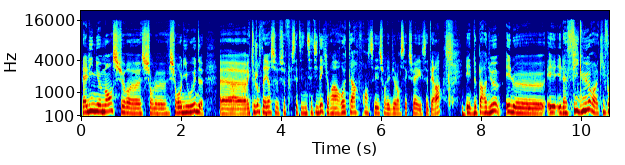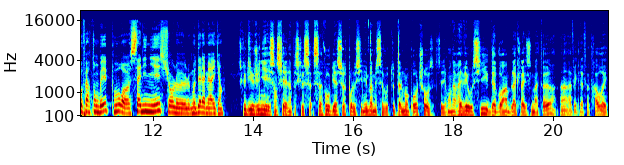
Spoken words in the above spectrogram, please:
l'alignement sur, euh, sur, le, sur Hollywood, euh, avec toujours d'ailleurs ce, cette, cette, idée qu'il y aura un retard français sur les violences sexuelles, etc. Et Depardieu est, le, est, la figure qu'il faut faire tomber pour s'aligner sur le, modèle américain. Ce que dit Eugénie est essentiel, hein, parce que ça, vaut bien sûr pour le cinéma, mais ça vaut totalement pour autre chose. C'est-à-dire on a rêvé aussi d'avoir un Black Lives Matter hein, avec l'affaire Traoré.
